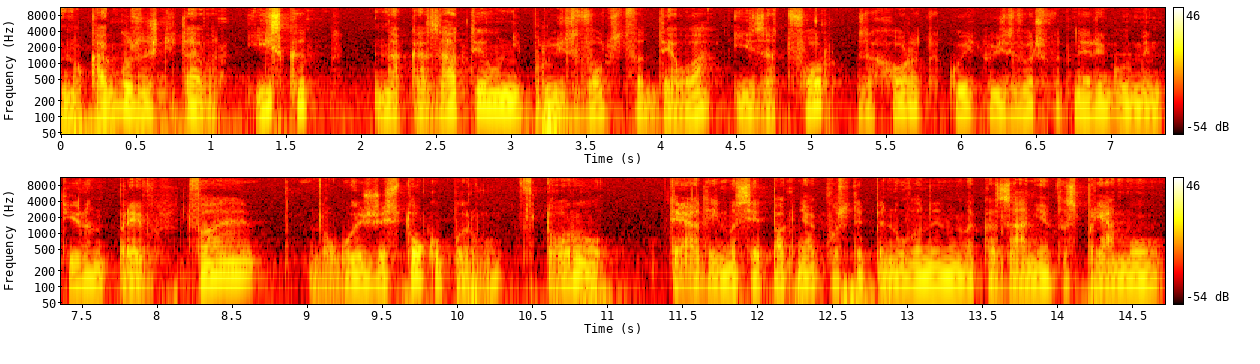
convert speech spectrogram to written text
Но как го защитават? Искат наказателни производства, дела и затвор за хората, които извършват нерегламентиран превоз. Това е много е жестоко първо. Второ, трябва да има все пак някакво степенуване на наказанията спрямо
